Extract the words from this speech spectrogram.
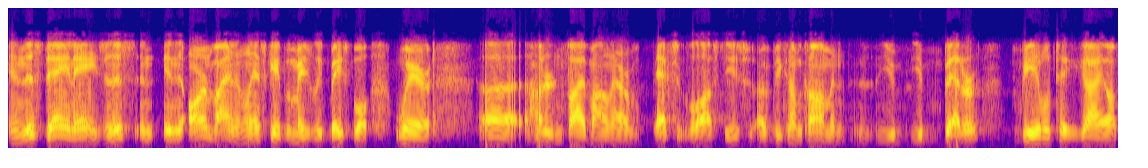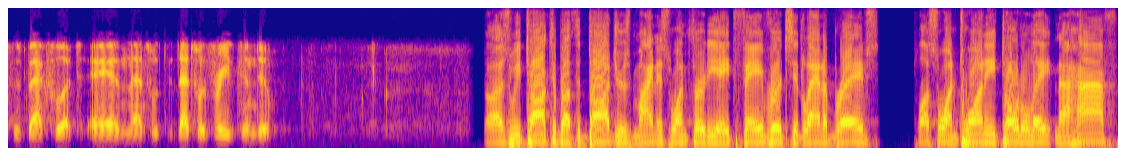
in this day and age, in this in, in our environment, landscape of Major League Baseball, where uh, 105 mile an hour exit velocities have become common. You you better be able to take a guy off his back foot, and that's what that's what Fried can do. So as we talked about, the Dodgers minus 138 favorites, Atlanta Braves plus 120, total eight and a half.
